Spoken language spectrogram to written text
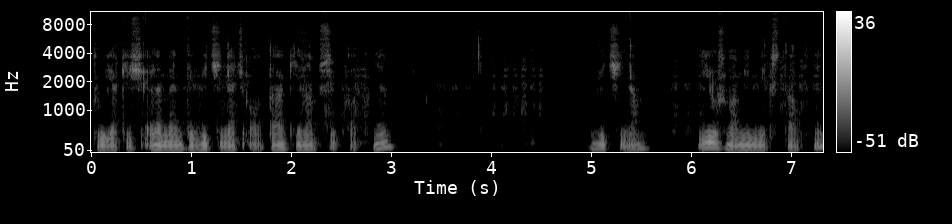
tu jakieś elementy wycinać. O, takie na przykład, nie? Wycinam. I już mam inny kształt, nie?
